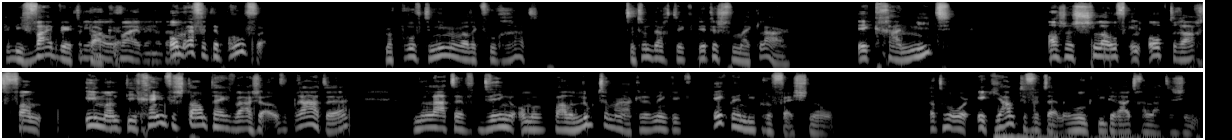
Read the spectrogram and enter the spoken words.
die vibe weer te pakken. vibe. Om even te proeven. Maar ik proefde niet meer wat ik vroeger had. En toen dacht ik, dit is voor mij klaar. Ik ga niet als een sloof in opdracht van iemand die geen verstand heeft waar ze over praten, me laten dwingen om een bepaalde look te maken. Dan denk ik, ik ben die professional. Dat hoor ik jou te vertellen, hoe ik die eruit ga laten zien.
